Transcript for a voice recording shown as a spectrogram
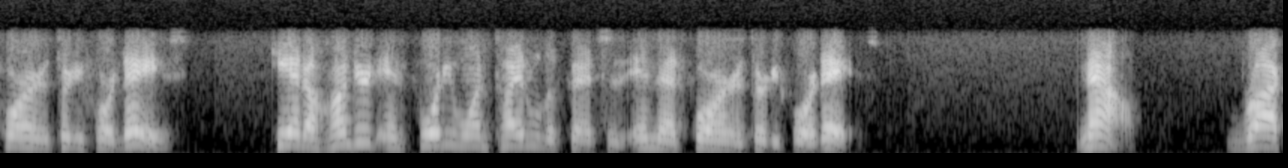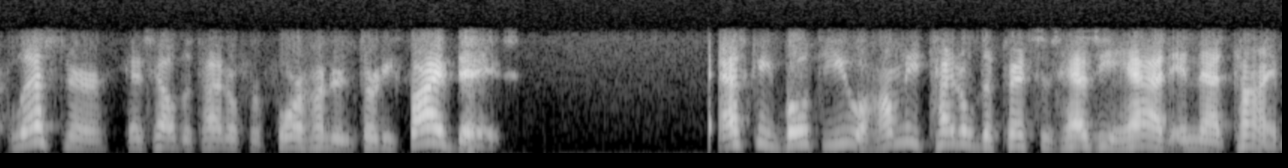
434 days. He had 141 title defenses in that 434 days. Now, Brock Lesnar has held the title for 435 days. Asking both of you, how many title defenses has he had in that time?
